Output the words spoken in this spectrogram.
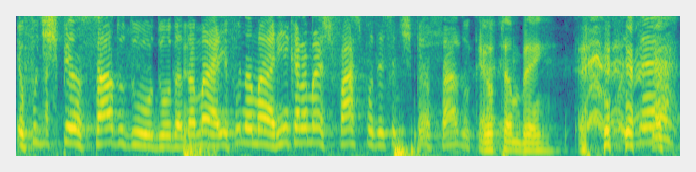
Eu fui dispensado do, do- da, da Marinha. Fui na Marinha que era mais fácil poder ser dispensado, cara. Eu também. Pois é.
